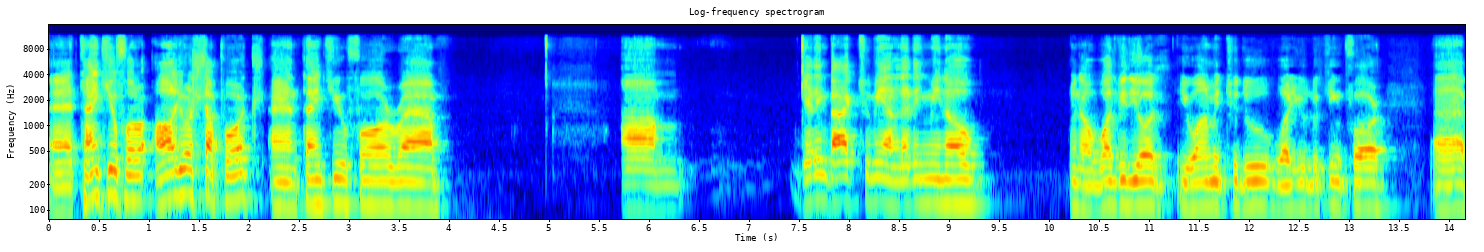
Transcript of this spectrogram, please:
Uh, thank you for all your support and thank you for uh, um, getting back to me and letting me know you know what videos you want me to do what you're looking for uh,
